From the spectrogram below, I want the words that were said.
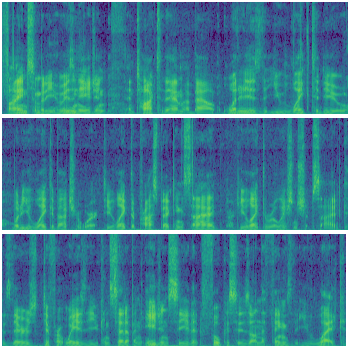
find somebody who is an agent and talk to them about what it is that you like to do. What do you like about your work? Do you like the prospecting side or do you like the relationship side? Because there's different ways that you can set up an agency that focuses on the things that you like.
